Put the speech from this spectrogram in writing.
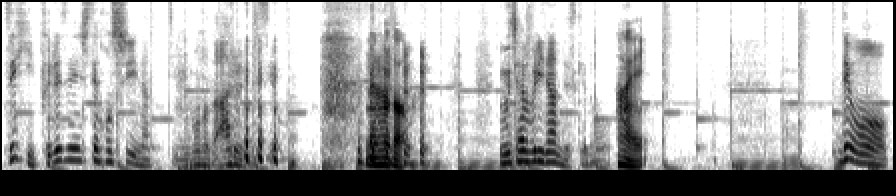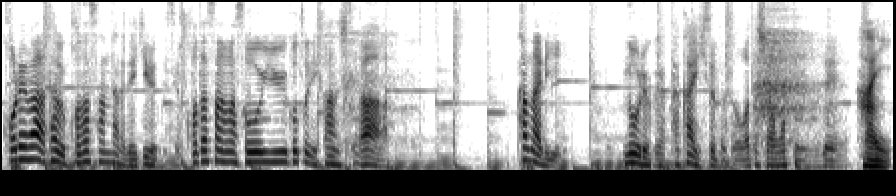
ぜひプレゼンしてほしいなっていうものがあるんですよ なるほど。無茶ぶりなんですけどはい。でもこれは多分小田さんならできるんですよ小田さんはそういうことに関してはかなり能力が高い人だと私は思ってるのではい。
